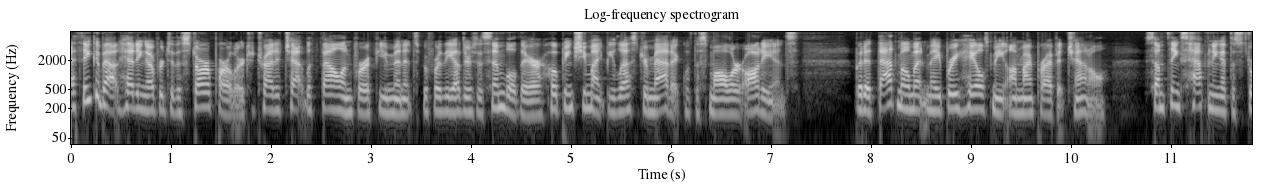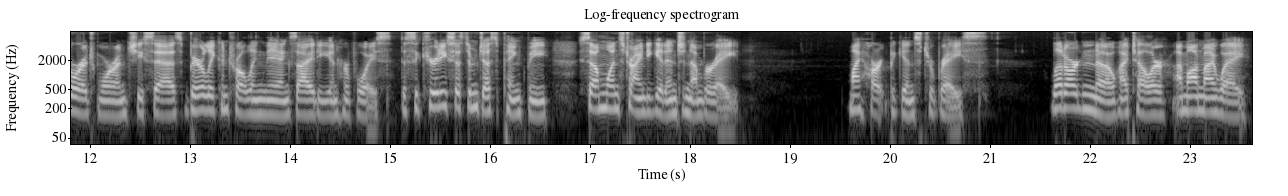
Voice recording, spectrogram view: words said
I think about heading over to the Star Parlor to try to chat with Fallon for a few minutes before the others assemble there, hoping she might be less dramatic with a smaller audience. But at that moment, Mabry hails me on my private channel. Something's happening at the storage, Warren, she says, barely controlling the anxiety in her voice. The security system just pinged me. Someone's trying to get into number eight. My heart begins to race. Let Arden know, I tell her. I'm on my way.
